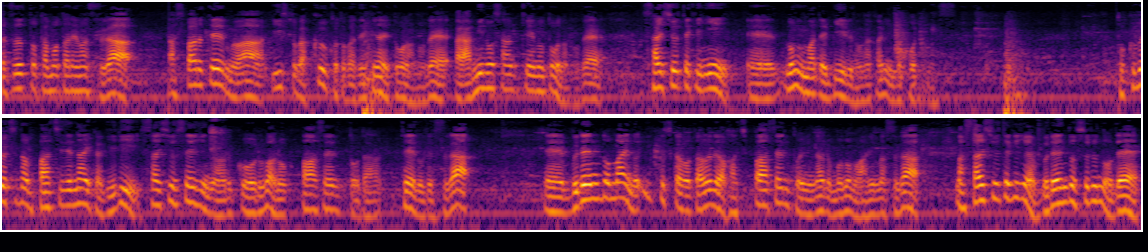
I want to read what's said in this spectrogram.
あずっと保たれますがアスパルテームはイーストが食うことができない糖なのでアミノ酸系の糖なので最終的に、えー、飲むまでビールの中に残ります。特別なバチでない限り最終製品のアルコールは6%だ程度ですがえー、ブレンド前のいくつかの樽では8%になるものもありますが、まあ、最終的にはブレンドするので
